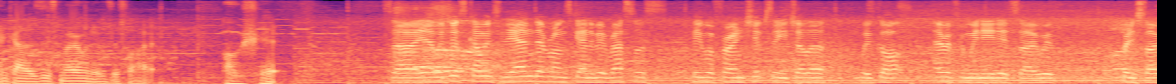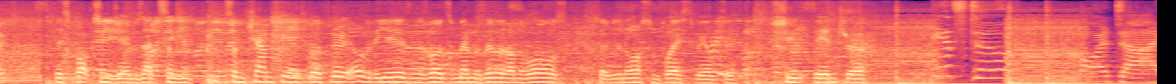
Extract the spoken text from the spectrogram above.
And kind of this moment of just like, oh shit. So yeah, we're just coming to the end. Everyone's getting a bit restless. People are throwing chips at each other. We've got everything we needed, so we're pretty stoked. This boxing gym has had some some champions go through it over the years, and there's loads of memorabilia on the walls. So it was an awesome place to be able to shoot the intro. It's do or die.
